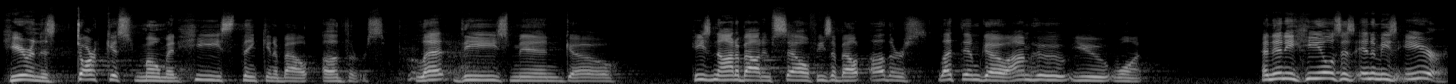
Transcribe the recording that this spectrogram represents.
Here in this darkest moment, he's thinking about others. Let these men go. He's not about himself, he's about others. Let them go. I'm who you want. And then he heals his enemy's ear.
